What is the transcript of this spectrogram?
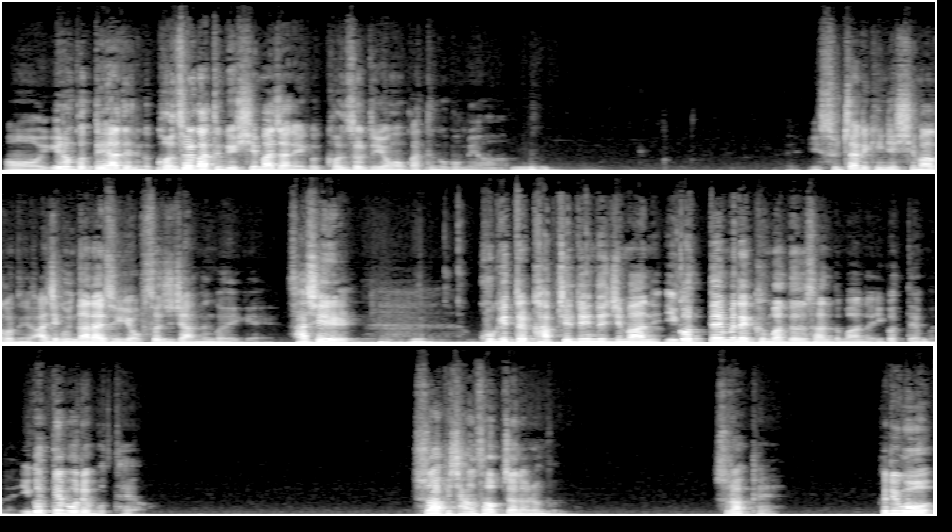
어, 이런 것도 해야 되는 거. 건설 같은 게 심하잖아요. 이거. 건설도 영업 같은 거 보면. 이 술자리 굉장히 심하거든요. 아직 우리나라에서 이게 없어지지 않는 거예요, 이게. 사실, 고깃들 갑질도 힘들지만, 이것 때문에 그만두는 사람도 많아요. 이것 때문에. 이것 때문에 못해요. 술 앞에 장사 없잖아, 여러분. 술 앞에. 그리고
